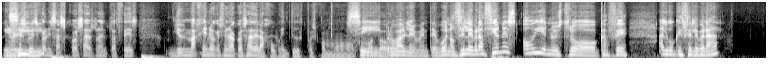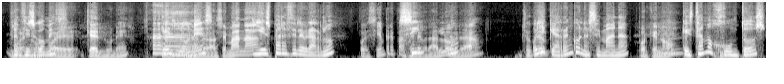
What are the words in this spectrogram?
y no Sí. les ves con esas cosas, ¿no? Entonces, yo me imagino que es una cosa de la juventud, pues como, como Sí, todo. probablemente. Bueno, celebraciones hoy en nuestro café. ¿Algo que celebrar? Francis Bueno, Gómez. Pues, ¿Qué es lunes? ¿Qué es lunes? La semana. Y es para celebrarlo. Pues siempre para Sí, celebrarlo, ¿no? ¿verdad? Yo Oye, creo- que arranca una semana, ¿Por qué no? que estamos juntos,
